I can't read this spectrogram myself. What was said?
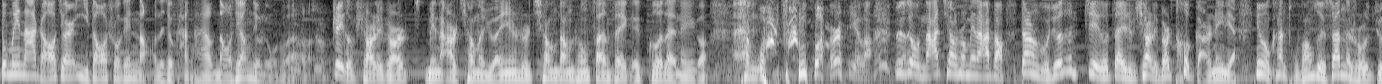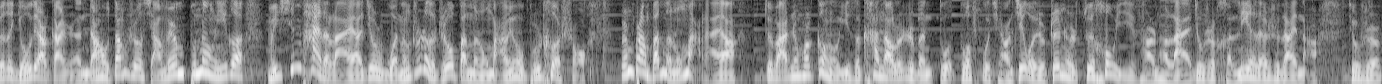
都没拿着，居然一刀说给脑袋就砍开了，脑浆就流出来了。就是这个片儿里边没拿着枪的原因是枪当成饭费给搁在那个餐馆 餐馆里了，所以最后拿枪时候没拿到。但是我觉得他这个在这片儿里边特感人那点，因为我看《土方岁三》的时候觉得有点感人，然后我当时又想为什么不弄一个维新派的来啊？就是我能知道的只有坂本龙马，因为我不是特熟，为什么不让坂本龙马来啊？对吧？那会儿更有意思，看到了日本多多富强，结果就真是最后一集才让他来，就是很厉害的是在哪儿？就是。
